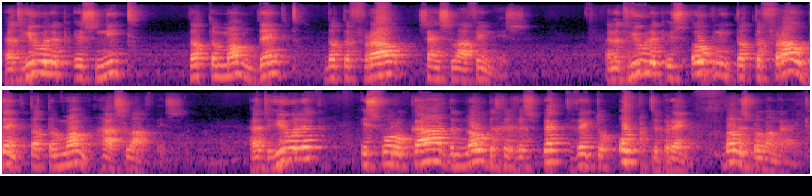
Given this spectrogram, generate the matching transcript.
Het huwelijk is niet dat de man denkt dat de vrouw zijn slavin is. En het huwelijk is ook niet dat de vrouw denkt dat de man haar slaaf is. Het huwelijk is voor elkaar de nodige respect weten op te brengen. Dat is belangrijk.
